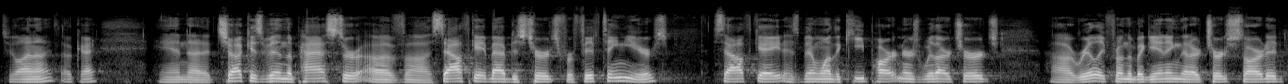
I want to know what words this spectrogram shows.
July 9th, okay. And uh, Chuck has been the pastor of uh, Southgate Baptist Church for 15 years. Southgate has been one of the key partners with our church, uh, really from the beginning that our church started.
